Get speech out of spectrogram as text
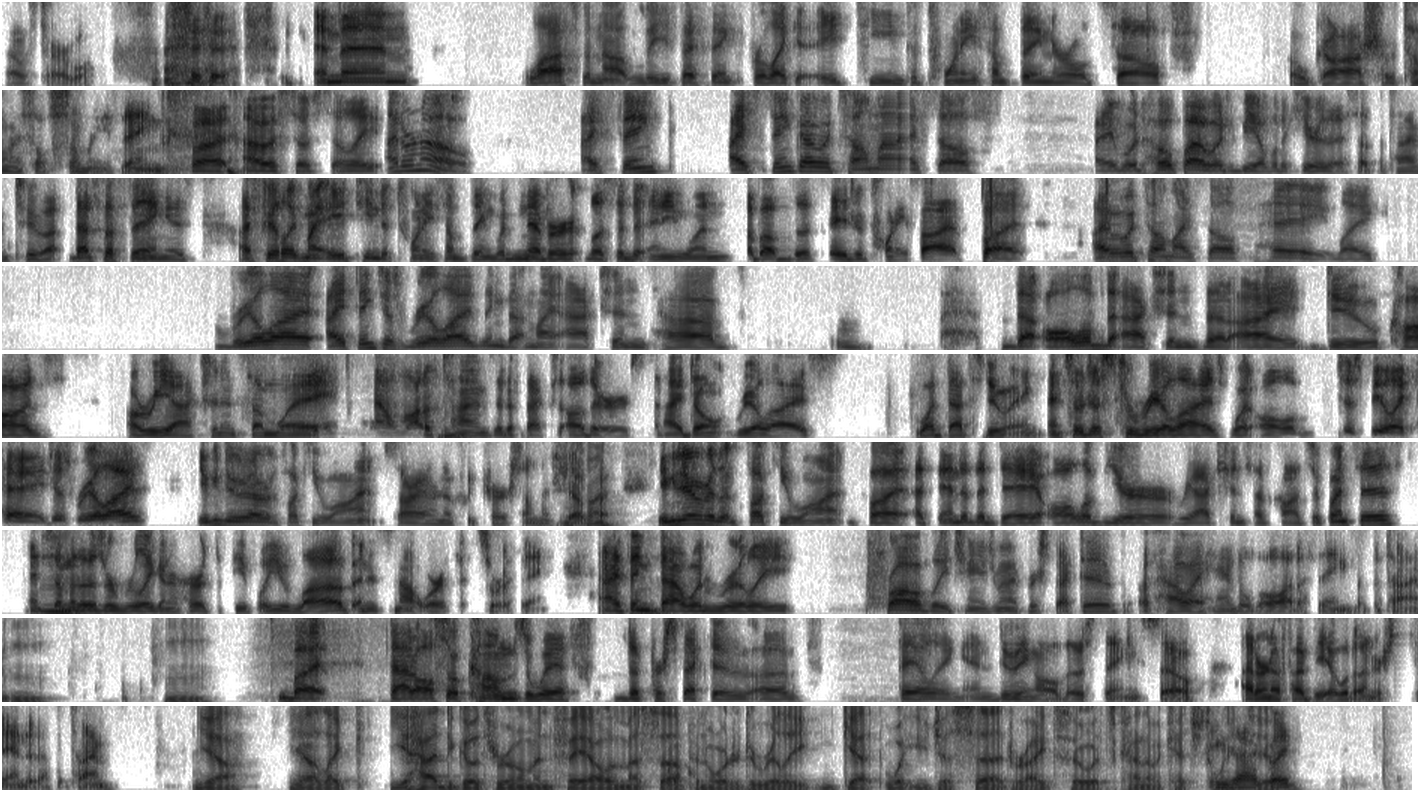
that was terrible. and then last but not least, I think for like an 18 to 20 something year old self, oh gosh, I would tell myself so many things, but I was so silly. I don't know. I think I think I would tell myself I would hope I would be able to hear this at the time too. Uh, that's the thing is I feel like my 18 to 20 something would never listen to anyone above the age of 25. But I would tell myself, "Hey, like realize I think just realizing that my actions have that all of the actions that I do cause a reaction in some way. And a lot of hmm. times it affects others, and I don't realize what that's doing. And so just to realize what all of just be like, hey, just realize you can do whatever the fuck you want. Sorry, I don't know if we curse on the show, but you can do whatever the fuck you want. But at the end of the day, all of your reactions have consequences. And mm. some of hmm. those are really going to hurt the people you love, and it's not worth it, sort of thing. And I think mm. that would really probably change my perspective of how I handled a lot of things at the time. Mm. But that also comes with the perspective of failing and doing all those things. So I don't know if I'd be able to understand it at the time. Yeah. Yeah. Like you had to go through them and fail and mess up in order to really get what you just said. Right. So it's kind of a catch 22. Exactly.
